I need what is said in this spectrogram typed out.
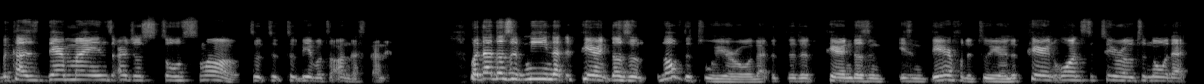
Because their minds are just so small to, to, to be able to understand it. But that doesn't mean that the parent doesn't love the two-year-old, that the, the, parent doesn't isn't there for the two-year-old. The parent wants the two-year-old to know that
